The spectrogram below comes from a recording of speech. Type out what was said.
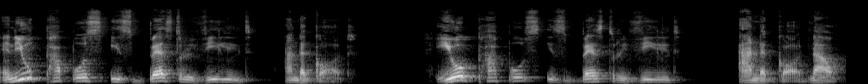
And your purpose is best revealed under God. Your purpose is best revealed under God. Now,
